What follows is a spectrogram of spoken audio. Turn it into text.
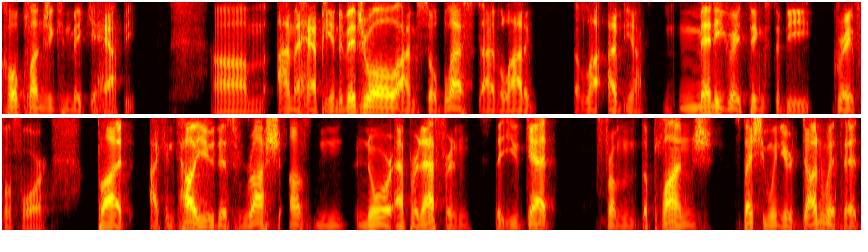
cold plunging can make you happy. Um, i'm a happy individual. I'm so blessed. I have a lot of a lot i've you know many great things to be grateful for. But i can tell you this rush of norepinephrine that you get from the plunge, especially when you're done with it,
